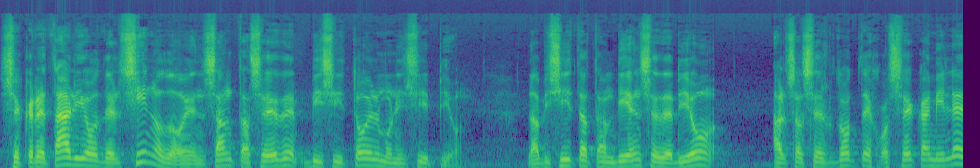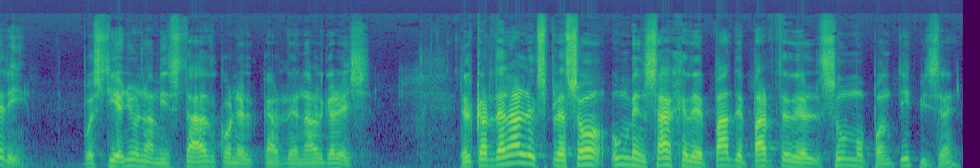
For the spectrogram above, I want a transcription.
secretario del sínodo en Santa Sede, visitó el municipio. La visita también se debió al sacerdote José Camilleri, pues tiene una amistad con el cardenal Grech. El cardenal expresó un mensaje de paz de parte del sumo pontífice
